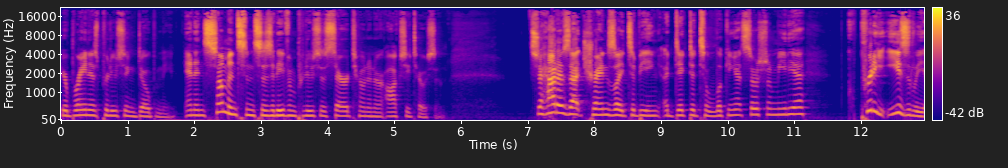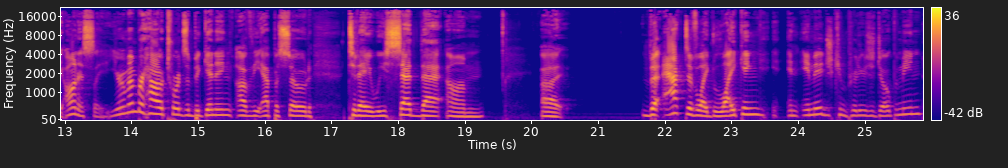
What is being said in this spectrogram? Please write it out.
your brain is producing dopamine. And in some instances, it even produces serotonin or oxytocin. So, how does that translate to being addicted to looking at social media? Pretty easily, honestly. You remember how, towards the beginning of the episode today, we said that um, uh, the act of like liking an image can produce dopamine.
